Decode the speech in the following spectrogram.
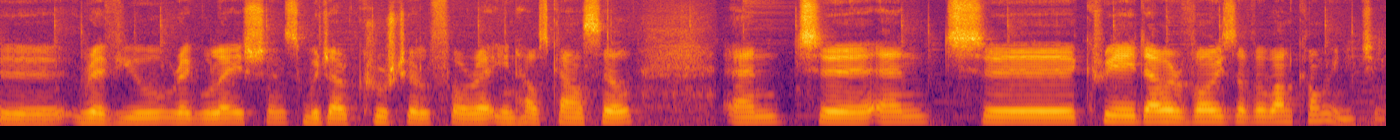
uh, review regulations which are crucial for in-house counsel and, uh, and uh, create our voice of a one community.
